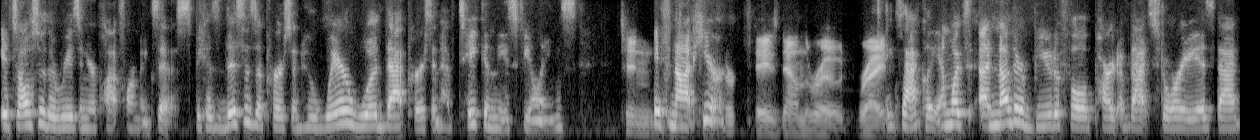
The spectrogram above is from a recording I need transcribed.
it's also the reason your platform exists because this is a person who where would that person have taken these feelings 10 if not here days down the road right exactly and what's another beautiful part of that story is that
